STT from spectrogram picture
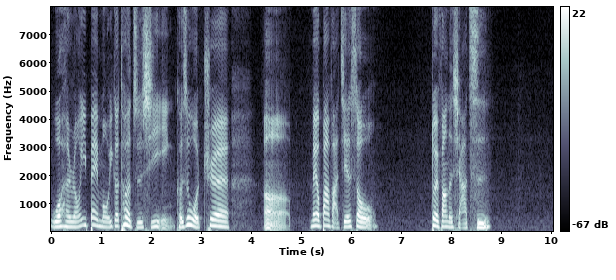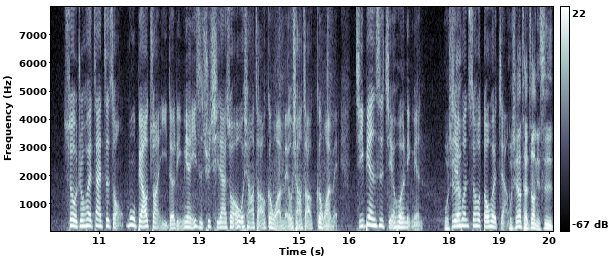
我很容易被某一个特质吸引，可是我却呃没有办法接受对方的瑕疵。所以我就会在这种目标转移的里面，一直去期待说，哦，我想要找到更完美，我想要找到更完美。即便是结婚里面，我结婚之后都会这样。我现在才知道你是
